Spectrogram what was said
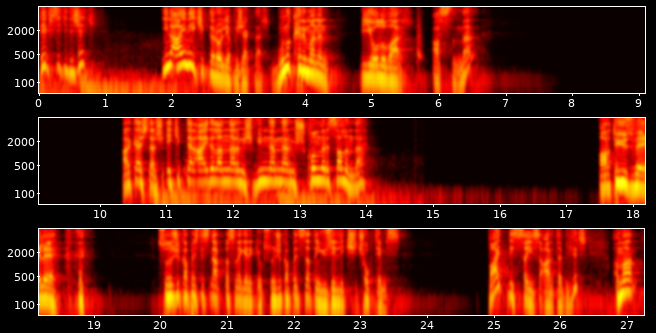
hepsi gidecek. Yine aynı ekiple rol yapacaklar. Bunu kırmanın bir yolu var aslında. Arkadaşlar şu ekipten ayrılanlarmış bilmemlermiş şu konuları salın da. Artı 100 VL. Sunucu kapasitesinin artmasına gerek yok. Sunucu kapasitesi zaten 150 kişi çok temiz. Whitelist sayısı artabilir ama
